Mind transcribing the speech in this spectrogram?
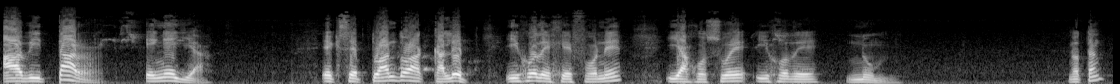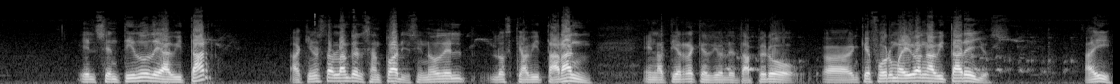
habitar en ella, exceptuando a Caleb, hijo de Jefoné, y a Josué, hijo de Num. ¿Notan? El sentido de habitar. Aquí no está hablando del santuario, sino de los que habitarán en la tierra que Dios les da. Pero, uh, ¿en qué forma iban a habitar ellos? Ahí,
